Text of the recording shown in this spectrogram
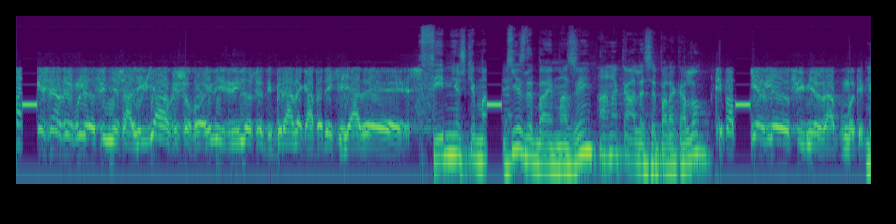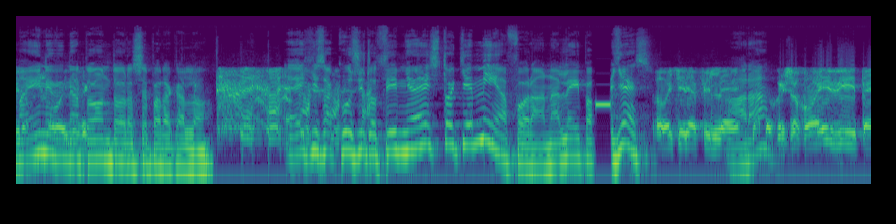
μαγικέ είναι αυτέ που λέει ο Θήμιος Αλήθεια. Ο Χρυσοκοίδη δήλωσε ότι πήραν 15.000. Θύμιο και μαλακής δεν πάει μαζί. Ανακάλεσε, παρακαλώ. Τι παπαγιές λέει ο Θήμιος να πούμε ότι πήρε. Μα είναι δυνατόν τώρα, σε παρακαλώ. Έχεις ακούσει το θύμιο έστω και μία φορά να λέει παπαγιές. Όχι, ρε φιλέ. Άρα; Ο Χρυσοκοίδη είπε.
